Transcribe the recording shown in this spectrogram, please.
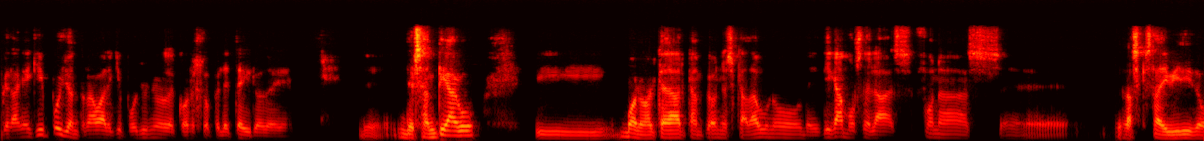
gran equipo, yo entraba al equipo junior del Colegio Peleteiro de Santiago. Y bueno, al quedar campeones cada uno, de, digamos, de las zonas eh, en las que está dividido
